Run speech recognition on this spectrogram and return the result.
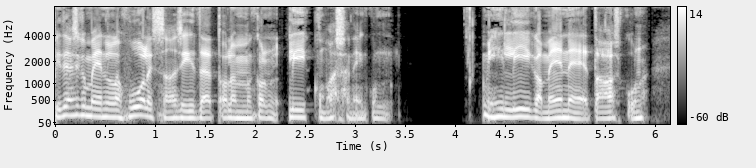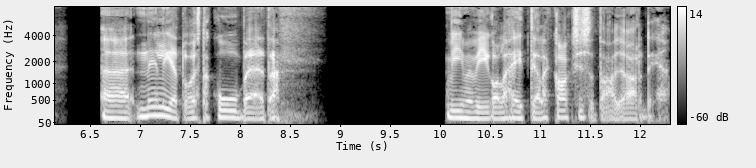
Pitäisikö meidän olla huolissaan siitä, että olemmeko liikkumassa niin kuin, mihin liiga menee taas, kun ää, 14 QBtä viime viikolla heitti alle 200 jardia.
